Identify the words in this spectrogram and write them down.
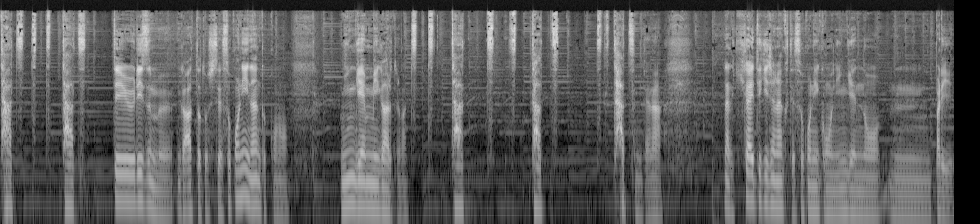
タツッツッタツ」っていうリズムがあったとしてそこになんかこの人間味があるというのがツッツッタツッツッタツッツッタツみたいななんか機械的じゃなくてそこにこう人間のうんやっぱり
